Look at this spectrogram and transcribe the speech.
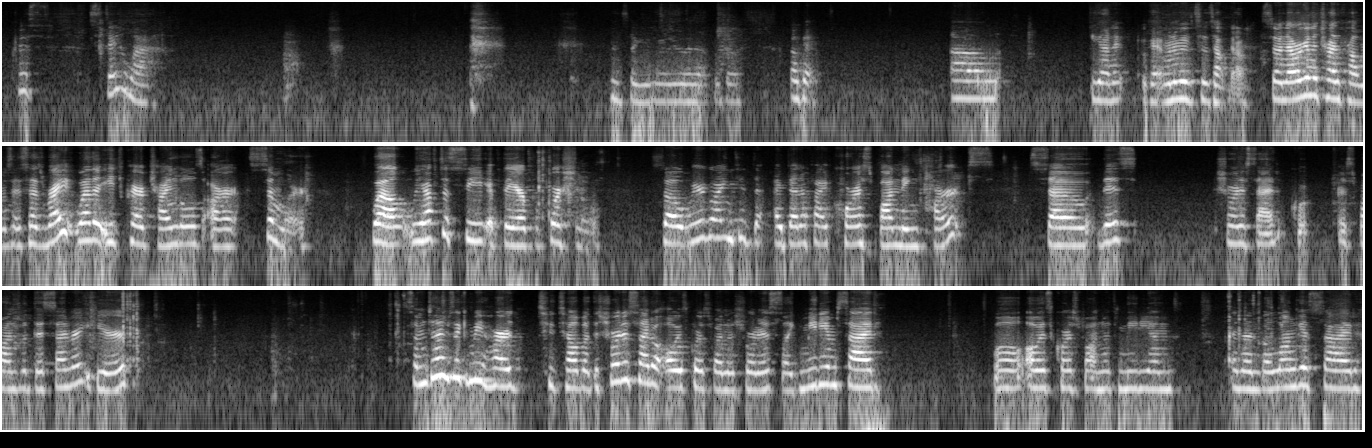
Chris, stay a while. One second, run out the door. Okay. Um, you got it? Okay, I'm going to move to the top now. So now we're going to try the problems. It says, write whether each pair of triangles are similar. Well, we have to see if they are proportional. So we're going to identify corresponding parts. So this shortest side corresponds with this side right here. Sometimes it can be hard to tell, but the shortest side will always correspond with the shortest. Like medium side will always correspond with medium, and then the longest side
